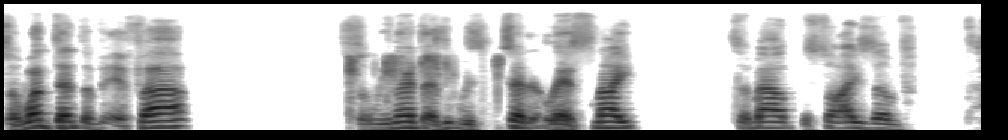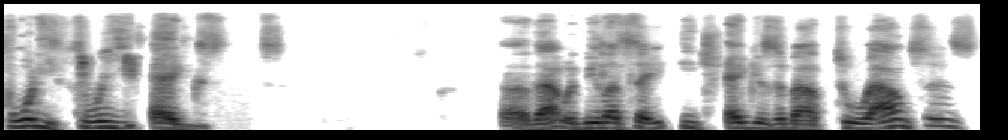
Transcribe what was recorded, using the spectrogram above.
so one tenth of ephah. So we learned, I think we said it last night. It's about the size of 43 eggs. Uh, that would be, let's say, each egg is about two ounces.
